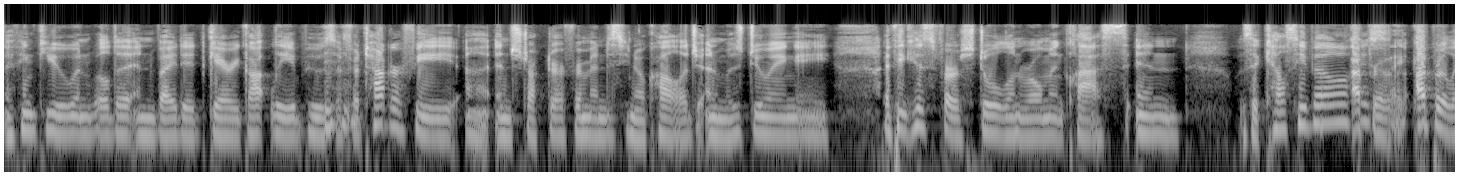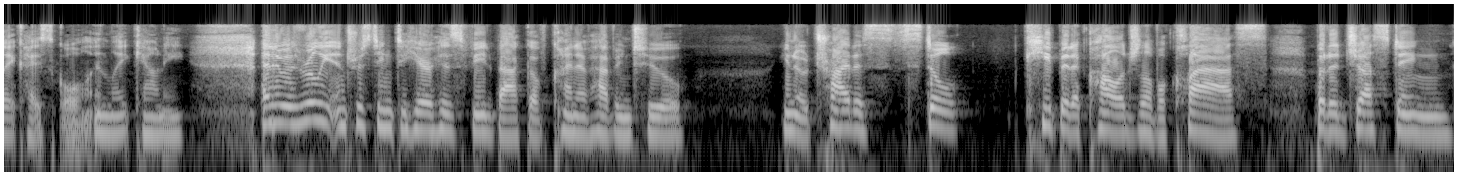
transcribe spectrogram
I think you and Wilda invited Gary Gottlieb, who's a photography uh, instructor for Mendocino College, and was doing a, I think his first dual enrollment class in was it Kelseyville, Upper Lake. Upper Lake High School in Lake County, and it was really interesting to hear his feedback of kind of having to, you know, try to s- still keep it a college level class, but adjusting,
